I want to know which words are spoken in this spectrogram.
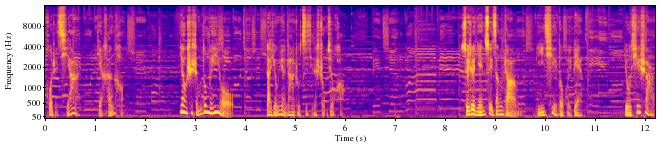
或者其二也很好。要是什么都没有，那永远拉住自己的手就好。随着年岁增长，一切都会变，有些事儿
